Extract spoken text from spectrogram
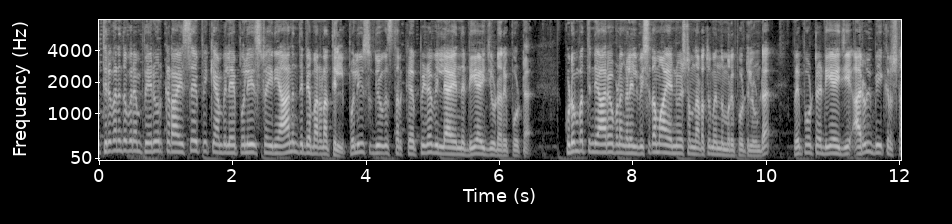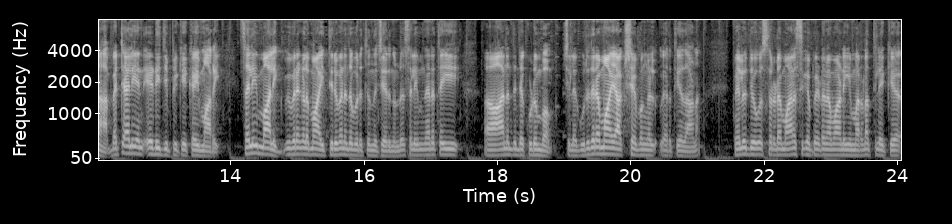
Thiruvananthapuram Peroorkada S I P ക്യാമ്പിലെ പോലീസ് ട്രെയിനി ആനന്ദിന്റെ മരണത്തിൽ പോലീസ് ഉദ്യോഗസ്ഥർക്ക് പിഴവില്ല എന്ന് ഡി ഐ ജിയുടെ റിപ്പോർട്ട്. കുടുംബത്തിന്റെ ആരോപണങ്ങളിൽ വിശദമായ അന്വേഷണം നടത്തുമെന്നും റിപ്പോർട്ടിലുണ്ട്. Report D I G Arul B Krishna battalion A D G പിക്ക് കൈമാറി. സലീം മാലിക് വിവരങ്ങളുമായി തിരുവനന്തപുരത്ത് നിന്ന് ചേരുന്നുണ്ട്. സലീം നേരത്തെ ഈ ആനന്ദിന്റെ കുടുംബം ചില ഗുരുതരമായ ആക്ഷേപങ്ങൾ ഉയർത്തിയതാണ്. മേലുദ്യോഗസ്ഥരുടെ മാനസിക പീഡനമാണ് ഈ മരണത്തിലേക്ക്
